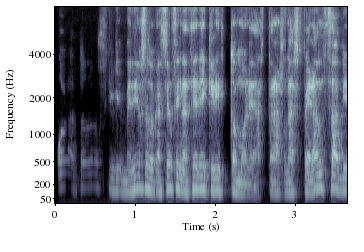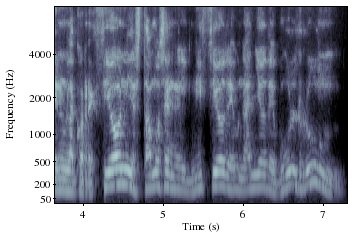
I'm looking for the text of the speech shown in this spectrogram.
Hola a todos y bienvenidos a Educación Financiera y Criptomonedas. Tras la esperanza viene una corrección y estamos en el inicio de un año de bull run.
